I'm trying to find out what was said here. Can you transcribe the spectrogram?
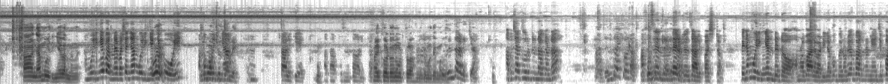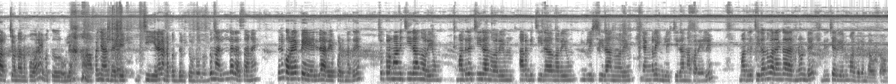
ആ ഞാൻ മുരിങ്ങ പറഞ്ഞത്. മുരിങ്ങ പറഞ്ഞത് പക്ഷെ ഞാൻ മുരിങ്ങയ്ക്ക് പോയി. അപ്പൊ മുരിങ്ങ താളിക്കേ. അത് അപ്പൂസിന് താളിക്കാം. ആയിക്കോട്ടെ കൊടുത്തോളാം. അപ്പൊ അതെന്തായിക്കോട്ടെ അപ്പൂസിന് എന്തായാലും താളിപ്പാ ഇഷ്ടം. പിന്നെ മുരിങ്ങ ഉണ്ട് കേട്ടോ നമ്മളെ ബാലവാടിയിൽ. അപ്പൊ ഇവനോട് ഞാൻ പറഞ്ഞു ഞാൻ പറിച്ചോണ്ടാണ് പോകാൻ നമുക്ക് കേറൂല. അപ്പൊ ഞാൻ എന്താ ചീര കണ്ടപ്പോ ഇത് എടുത്തുകൊണ്ട് വന്നു. ഇത് നല്ല രസമാണ് ഇതിന് കുറെ പേരിൽ അറിയപ്പെടുന്നത്. ശുക്രമാണി ചീര എന്ന് പറയും മധുരച്ചീര എന്ന് പറയും അറബി ചീര എന്ന് പറയും ഇംഗ്ലീഷ് ചീര എന്ന് പറയും. ഞങ്ങൾ ഇംഗ്ലീഷ് ചീര എന്നാ പറയൽ. മധുരച്ചീര എന്ന് പറയാൻ കാരണമുണ്ട്. ഇതിന് ചെറിയൊരു മധുരം ഉണ്ടാവും കേട്ടോ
